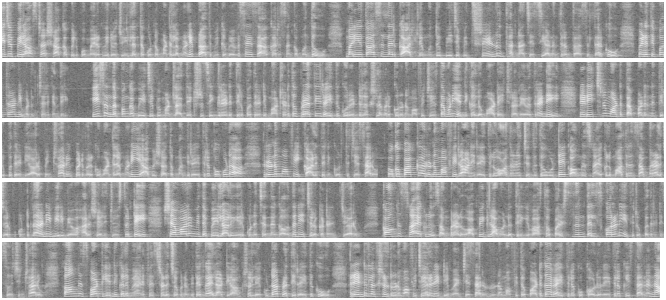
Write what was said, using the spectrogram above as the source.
BJP రాష్ట్ర శాఖ పిలుపు మేరకు ఈరోజు ఇల్లంతకుంట మండలంలోని ప్రాథమిక వ్యవసాయ సహకార సంఘం ముందు మరియు తహసీల్దార్ కార్యాలయం ముందు బీజేపీ శ్రేణులు ధర్నా చేసి అనంతరం తహసీల్దార్కు వినతి పత్రాన్ని ఇవ్వడం జరిగింది. ఈ సందర్భంగా బీజేపీ మండల అధ్యక్షుడు సింగిరెడ్డి తిరుపతి రెడ్డి మాట్లాడుతూ ప్రతి రైతుకు రెండు లక్షల వరకు రుణమాఫీ చేస్తామని ఎన్నికల్లో మాట ఇచ్చిన రేవంత్ రెడ్డి నేడు ఇచ్చిన మాట తప్పడని తిరుపతి రెడ్డి ఆరోపించారు. ఇప్పటి వరకు మండలంలోని యాభై శాతం మంది రైతులకు కూడా రుణమాఫీ కాళితని గుర్తు చేశారు. ఒక పక్క రుణమాఫీ రాని రైతులు ఆందోళన చెందుతూ ఉంటే కాంగ్రెస్ నాయకులు మాత్రం సంబరాలు జరుపుకుంటున్నారని వీరి వ్యవహార శైలి చూస్తుంటే శవాల మీద పేలాలు ఏర్కొన్న చందంగా ఉందని చురకటించారు కాంగ్రెస్ నాయకులు సంబరాలు ఆపి గ్రామంలో తిరిగి వాస్తవ పరిస్థితిని తెలుసుకోవాలని తిరుపతి రెడ్డి సూచించారు. కాంగ్రెస్ పార్టీ ఎన్నికల మేనిఫెస్టోలో చెప్పిన విధంగా ఎలాంటి ఆంక్షలు లేకుండా ప్రతి రైతుకు రెండు లక్షల రుణమాఫీ చేయాలని డిమాండ్ చేశారు. రుణమాఫీతో పాటుగా రైతులకు కౌలు రైతులకు ఇస్తానన్న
